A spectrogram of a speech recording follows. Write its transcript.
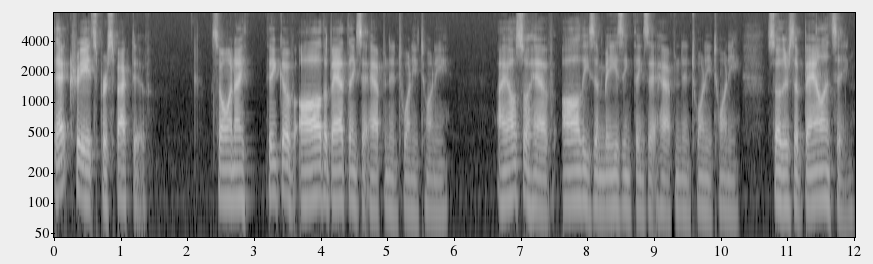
that creates perspective. So when I think of all the bad things that happened in 2020, I also have all these amazing things that happened in 2020. So there's a balancing.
